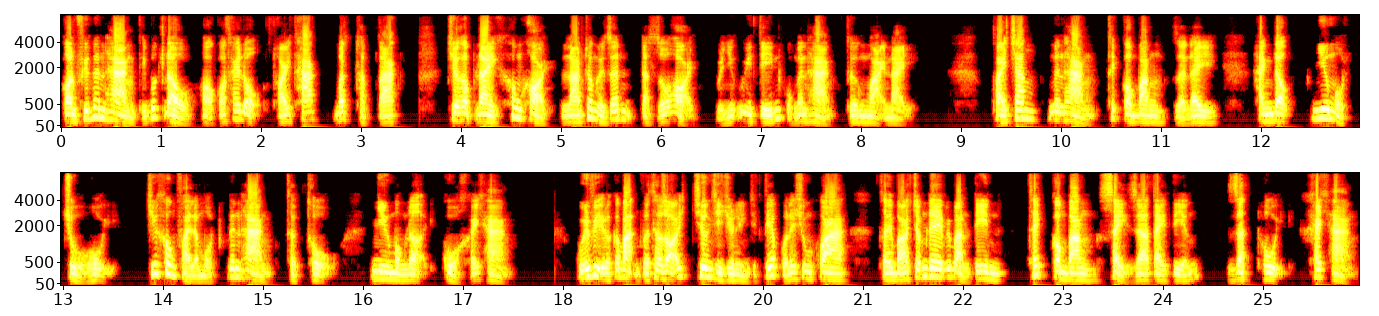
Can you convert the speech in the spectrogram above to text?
Còn phía ngân hàng thì bước đầu họ có thái độ thoái thác, bất hợp tác. Trường hợp này không khỏi làm cho người dân đặt dấu hỏi về những uy tín của ngân hàng thương mại này. Phải chăng ngân hàng Techcombank giờ đây hành động như một chủ hụi chứ không phải là một ngân hàng thực thụ như mong đợi của khách hàng. Quý vị và các bạn vừa theo dõi chương trình truyền hình trực tiếp của Lê Trung Khoa, Thời báo chấm với bản tin Techcombank xảy ra tai tiếng, giật hụi khách hàng.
